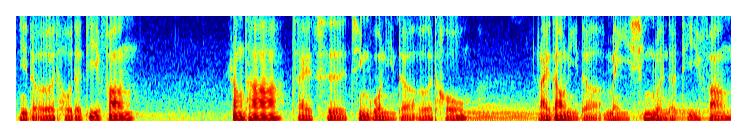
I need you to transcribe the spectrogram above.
你的额头的地方，让它再次经过你的额头。来到你的眉心轮的地方，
